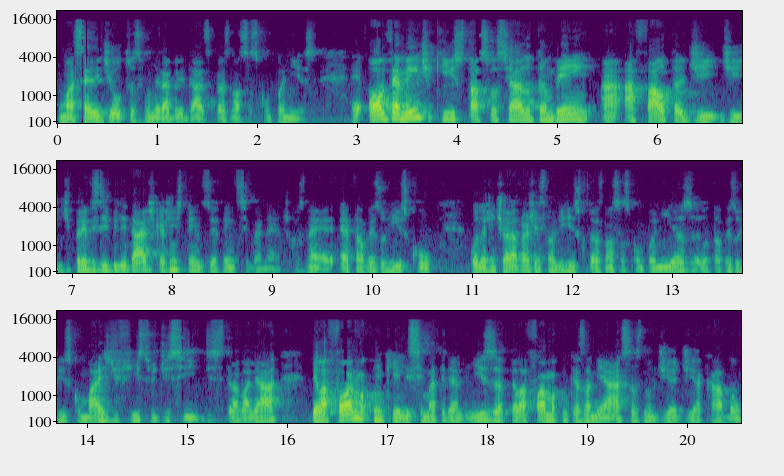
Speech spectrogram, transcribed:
uma série de outras vulnerabilidades para as nossas companhias. É, obviamente que isso está associado também à, à falta de, de, de, previsibilidade que a gente tem dos eventos cibernéticos. Né? É, é talvez o risco quando a gente olha para a gestão de risco das nossas companhias, ou talvez o risco mais difícil de se, de se trabalhar, pela forma com que ele se materializa, pela forma com que as ameaças no dia a dia acabam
